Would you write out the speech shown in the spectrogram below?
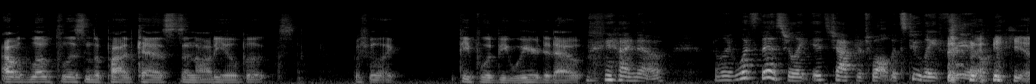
I would love to listen to podcasts and audiobooks. I feel like people would be weirded out. yeah, I know. They're like, what's this? You're like, it's chapter 12. It's too late for you. yeah.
